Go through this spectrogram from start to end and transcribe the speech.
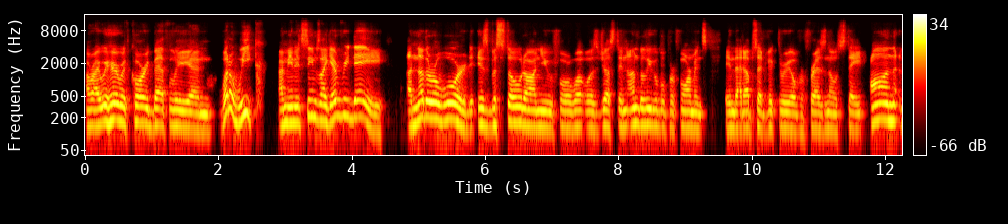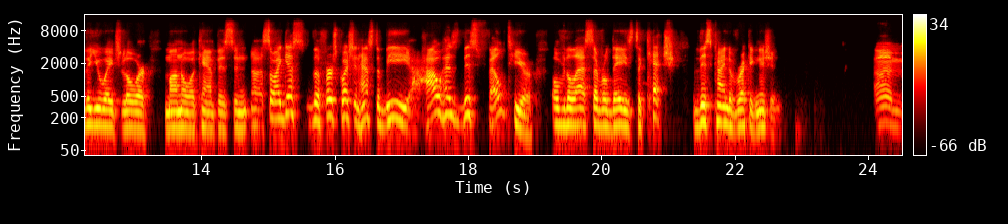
All right, we're here with Corey Bethley, and what a week! I mean, it seems like every day another award is bestowed on you for what was just an unbelievable performance in that upset victory over Fresno State on the UH Lower Manoa campus. And uh, so, I guess the first question has to be: How has this felt here over the last several days to catch this kind of recognition? Um,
